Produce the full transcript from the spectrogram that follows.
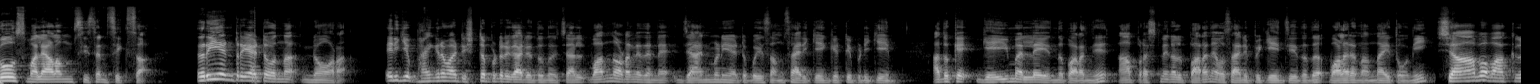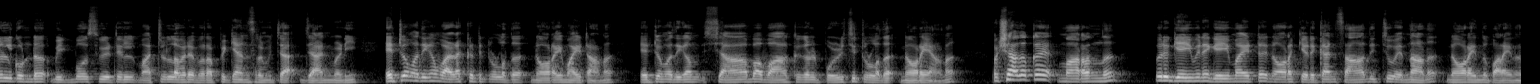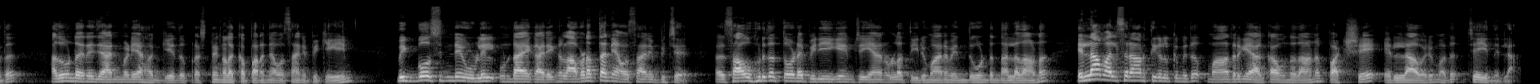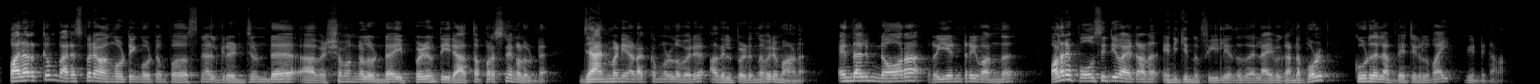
Boss Malayalam season six re entry ആയിട്ട് വന്ന നോറ. എനിക്ക് ഭയങ്കരമായിട്ട് ഇഷ്ടപ്പെട്ട ഒരു കാര്യം എന്തെന്ന് വെച്ചാൽ വന്ന ഉടനെ തന്നെ ജാൻമണിയായിട്ട് പോയി സംസാരിക്കുകയും കെട്ടിപ്പിടിക്കുകയും അതൊക്കെ ഗെയിം അല്ലേ എന്ന് പറഞ്ഞ് ആ പ്രശ്നങ്ങൾ പറഞ്ഞ് അവസാനിപ്പിക്കുകയും ചെയ്തത് വളരെ നന്നായി തോന്നി. ശാപവാക്കുകൾ കൊണ്ട് ബിഗ് ബോസ് വീട്ടിൽ മറ്റുള്ളവരെ വിറപ്പിക്കാൻ ശ്രമിച്ച ജാൻമണി ഏറ്റവും അധികം വഴക്കിട്ടിട്ടുള്ളത് നോറയുമായിട്ടാണ്. ഏറ്റവും അധികം ശാപവാക്കുകൾ പൊഴിച്ചിട്ടുള്ളത് നോറയാണ്. പക്ഷെ അതൊക്കെ മറന്ന് ഒരു ഗെയിമിനെ ഗെയിമായിട്ട് നോറയ്ക്ക് എടുക്കാൻ സാധിച്ചു എന്നാണ് നോറ എന്ന് പറയുന്നത്. അതുകൊണ്ട് തന്നെ ജാൻമണിയെ ഹഗ് ചെയ്ത് പ്രശ്നങ്ങളൊക്കെ പറഞ്ഞ് അവസാനിപ്പിക്കുകയും ബിഗ് ബോസിന്റെ ഉള്ളിൽ ഉണ്ടായ കാര്യങ്ങൾ അവിടെ തന്നെ അവസാനിപ്പിച്ച് സൗഹൃദത്തോടെ പിരിയുകയും ചെയ്യാനുള്ള തീരുമാനം എന്തുകൊണ്ടും നല്ലതാണ്? എല്ലാ മത്സരാർത്ഥികൾക്കും ഇത് മാതൃകയാക്കാവുന്നതാണ്. പക്ഷേ എല്ലാവരും അത് ചെയ്യുന്നില്ല. പലർക്കും പരസ്പരം അങ്ങോട്ടും ഇങ്ങോട്ടും പേഴ്സണൽ ഗ്രഡ്ജ് ഉണ്ട് ആ, വിഷമങ്ങളുണ്ട് ഇപ്പോഴും തീരാത്ത പ്രശ്നങ്ങളുണ്ട്. ജാൻമണി അടക്കമുള്ളവർ അതിൽ പെടുന്നവരുമാണ് എന്തായാലും നോറ റീ എൻട്രി വന്ന് വളരെ പോസിറ്റീവായിട്ടാണ് എനിക്കിന്ന് ഫീൽ ചെയ്തത് ലൈവ് കണ്ടപ്പോൾ. കൂടുതൽ അപ്ഡേറ്റുകളുമായി വീണ്ടും കാണാം.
